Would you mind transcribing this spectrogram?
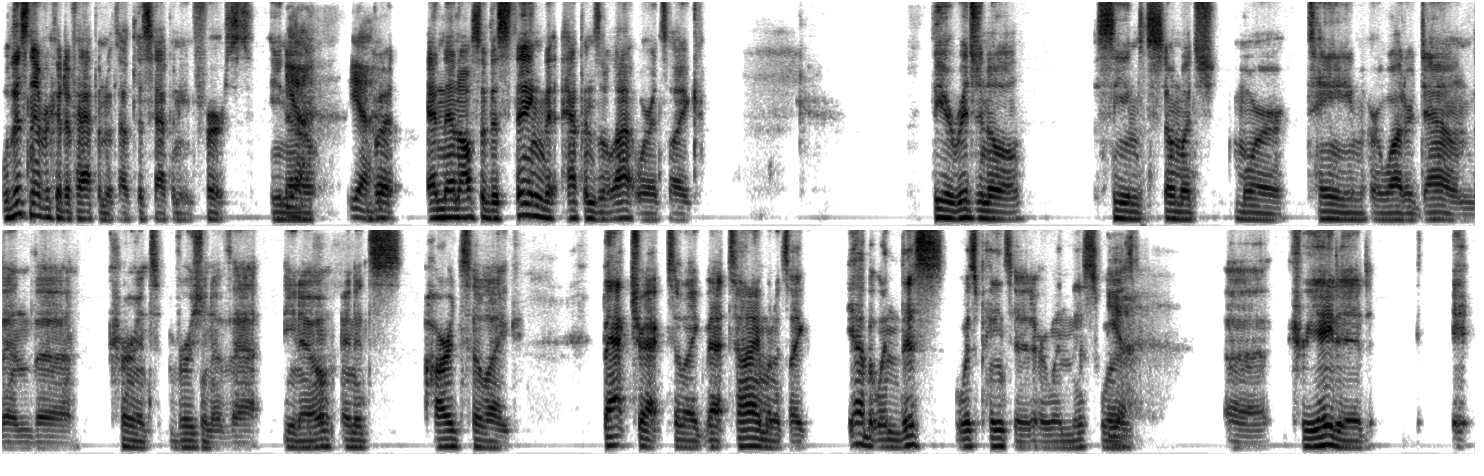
well this never could have happened without this happening first you know? Yeah, yeah, but and then also this thing that happens a lot where it's like the original seems so much more tame or watered down than the current version of that you know and it's hard to like backtrack to like that time when it's like yeah but when this was painted or when this was yeah, uh, created, it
